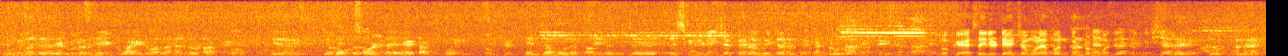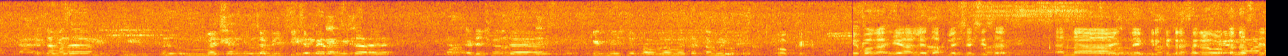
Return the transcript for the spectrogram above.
फूडमध्ये रेग्युलर मीठ व्हाईटवाला नाही जो टाकतो. ते जे रॉक सॉल्ट आहे हे टाकतो. ओके त्यांच्यामुळे पण त्यांचे ॲसिडिटीचे पॅरामीटर आहे ते कंट्रोल होते ओके ॲसिडिटी याच्यामुळे पण कंट्रोलमध्ये बेनिफिशियल आहे लोकांना. त्याच्यामध्ये मॅक्झिमम बी पीचे पॅरामीटर आहे. ॲडिशनल जे किडनीचे प्रॉब्लेम आहे ते कमी होतो. ओके हे बघा हे आलेत आपले शशी सर त्यांना इथले क्रिकेटर सगळे ओळखत असतील.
